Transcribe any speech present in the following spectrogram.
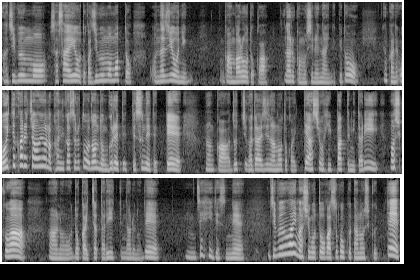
あ自分も支えようとか自分ももっと同じように頑張ろうとかなるかもしれないんだけどなんかね置いてかれちゃうような感じがするとどんどんぐれてって拗ねてってなんかどっちが大事なのとか言って足を引っ張ってみたりもしくはあのどっか行っちゃったりってなるので、ぜひですね自分は今仕事がすごく楽しくって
